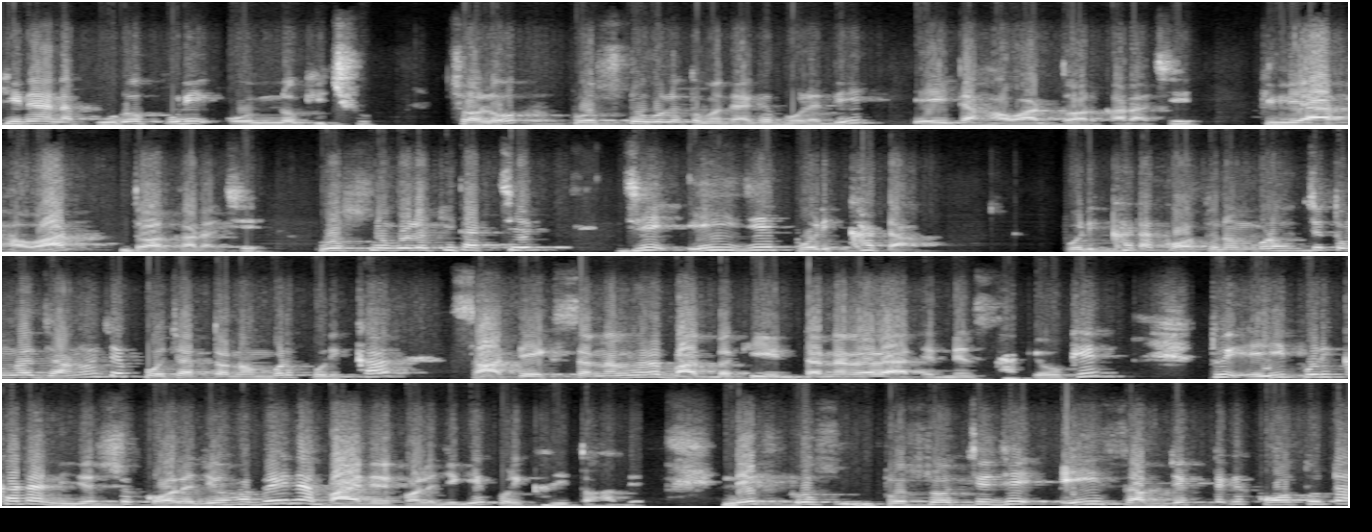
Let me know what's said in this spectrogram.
কিনা না পুরোপুরি অন্য কিছু। চলো প্রশ্নগুলো তোমাদের আগে বলে দিই, এইটা হওয়ার দরকার আছে ক্লিয়ার হওয়ার দরকার আছে। প্রশ্নগুলো কি থাকছে? যে এই যে পরীক্ষাটা পরীক্ষাটা কত নম্বর হচ্ছে তোমরা জানো যে পঁচাত্তর নম্বর পরীক্ষা ষাটে এক্সটার্নাল হবে বাদ বাকি ইন্টারনাল আর অ্যাটেন্ডেন্স থাকে ওকে তো এই পরীক্ষাটা নিজস্ব কলেজে হবে না বাইরের কলেজে গিয়ে পরীক্ষা দিতে হবে? নেক্সট প্রশ্ন হচ্ছে যে এই সাবজেক্টটাকে কতটা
